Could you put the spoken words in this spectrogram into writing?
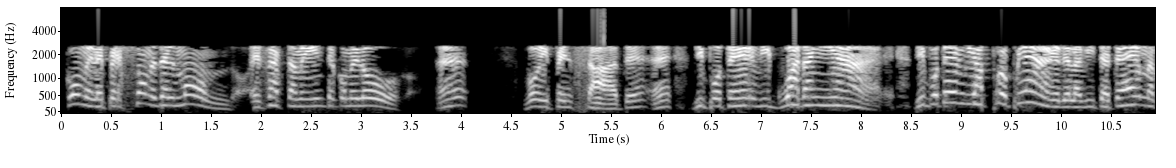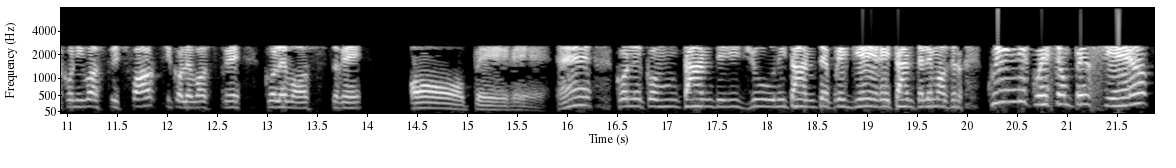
come le persone del mondo, esattamente come loro. Eh? Voi pensate eh, di potervi guadagnare, di potervi appropriare della vita eterna con i vostri sforzi, con le vostre, con le vostre opere, eh? con, con tanti digiuni, tante preghiere, tante lemosine. Quindi questo è un pensiero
